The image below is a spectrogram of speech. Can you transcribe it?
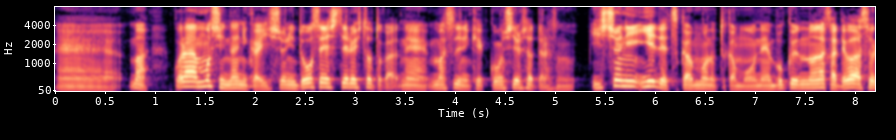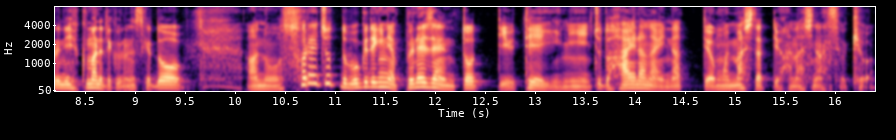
えー、まあこれはもし何か一緒に同棲してる人とかね、まあすでに結婚してる人だったらその一緒に家で使うものとかもね、僕の中ではそれに含まれてくるんですけど、あの、それちょっと僕的にはプレゼントっていう定義にちょっと入らないなって思いましたっていう話なんですよ、今日は。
